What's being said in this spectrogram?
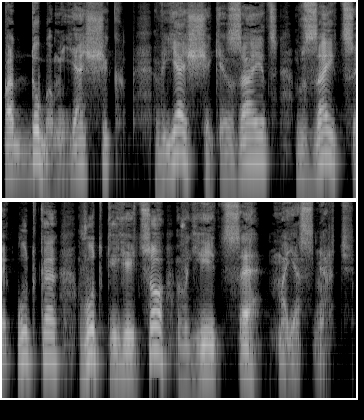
под дубом ящик, в ящике заяц, в зайце утка, в утке яйцо, в яйце моя смерть.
